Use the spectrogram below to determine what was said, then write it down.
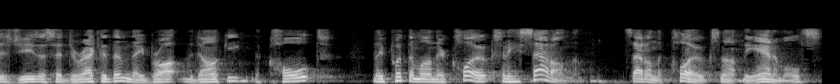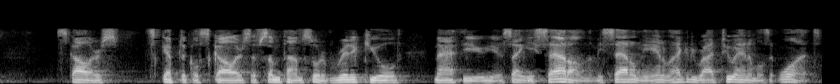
as Jesus had directed them. They brought the donkey, the colt. They put them on their cloaks, and he sat on them. Sat on the cloaks, not the animals. Scholars, skeptical scholars, have sometimes sort of ridiculed Matthew, you know, saying he sat on them. He sat on the animal. How could he ride two animals at once?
